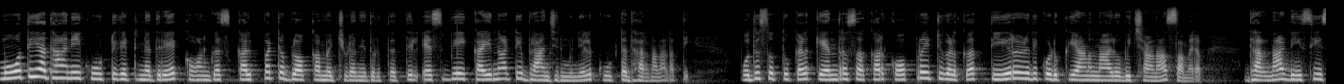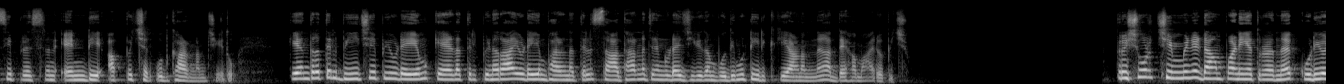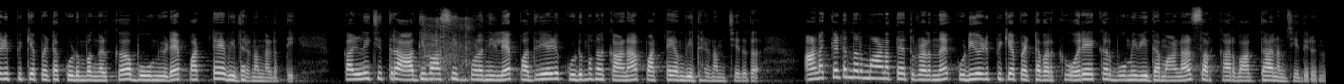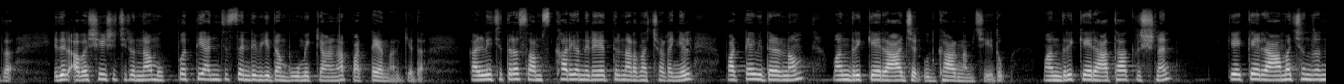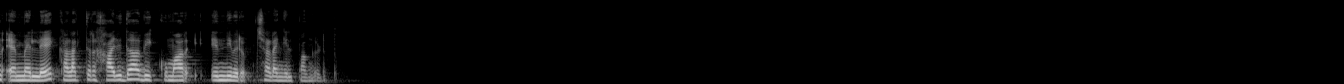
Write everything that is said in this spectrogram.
മോദി അദാനി കൂട്ടുകെട്ടിനെതിരെ കോൺഗ്രസ് കൽപ്പറ്റ ബ്ലോക്ക് കമ്മിറ്റിയുടെ നേതൃത്വത്തിൽ എസ് ബി ഐ കൈനാട്ടി ബ്രാഞ്ചിന് മുന്നിൽ കൂട്ടധാരണ നടത്തി. പൊതുസ്വത്തുക്കൾ കേന്ദ്ര സർക്കാർ കോർപ്പറേറ്റുകൾക്ക് തീരെഴുതി കൊടുക്കുകയാണെന്ന് ആരോപിച്ചാണ് സമരം. ധർണ D C C president N D Appachan ഉദ്ഘാടനം ചെയ്തു. കേന്ദ്രത്തിൽ ബി ജെ പിയുടെയും കേരളത്തിൽ പിണറായിയുടെയും ഭരണത്തിൽ സാധാരണ ജനങ്ങളുടെ ജീവിതം ബുദ്ധിമുട്ടിയിരിക്കുകയാണെന്ന് അദ്ദേഹം ആരോപിച്ചു. തൃശൂർ ചിമ്മിണി ഡാം പണിയെ തുടർന്ന് കുടിയൊഴിപ്പിക്കപ്പെട്ട കുടുംബങ്ങൾക്ക് ഭൂമിയുടെ പട്ടയ വിതരണം നടത്തി. കള്ളിച്ചിത്ര ആദിവാസി കോളനിയിലെ പതിനേഴ് കുടുംബങ്ങൾക്കാണ് പട്ടയം വിതരണം ചെയ്തത്. അണക്കെട്ട് നിർമ്മാണത്തെ തുടർന്ന് കുടിയൊഴിപ്പിക്കപ്പെട്ടവർക്ക് ഒരേക്കർ ഭൂമി വീതമാണ് സർക്കാർ വാഗ്ദാനം ചെയ്തിരുന്നത്. ഇതിൽ അവശേഷിച്ചിരുന്ന മുപ്പത്തി അഞ്ച് സെന്റ് വീതം ഭൂമിക്കാണ് പട്ടയം നൽകിയത്. കള്ളിച്ചിത്ര സാംസ്കാരിക നിലയത്തിൽ നടന്ന ചടങ്ങിൽ പട്ടയ വിതരണം മന്ത്രി കെ രാജൻ ഉദ്ഘാടനം ചെയ്തു. മന്ത്രി K Radhakrishnan K K Ramachandran M L A collector Haritha V Kumar എന്നിവരും ചടങ്ങിൽ പങ്കെടുത്തു.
